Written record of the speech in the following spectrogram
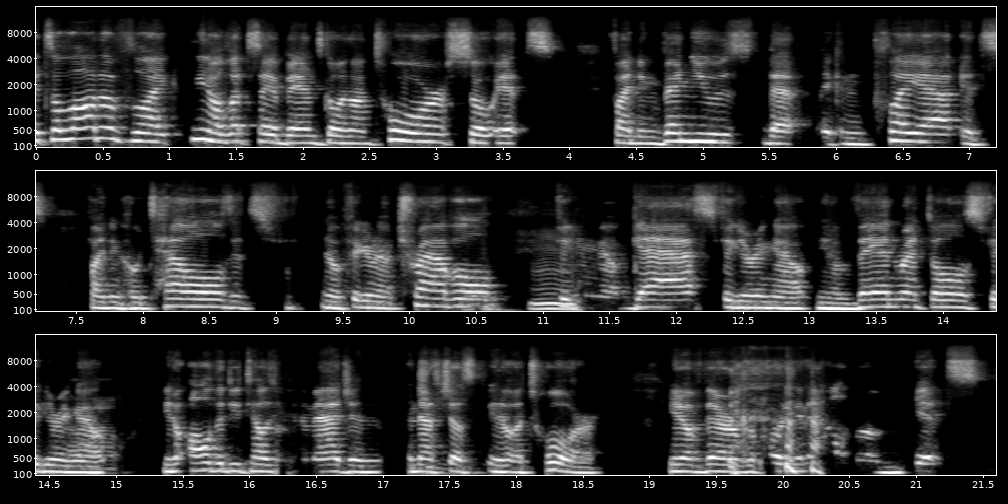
it's a lot of like you know let's say a band's going on tour so it's finding venues that they can play at it's finding hotels it's you know figuring out travel Mm. figuring out gas figuring out you know van rentals figuring out you know all the details you can imagine. And that's just you know a tour. You know if they're recording an album it's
